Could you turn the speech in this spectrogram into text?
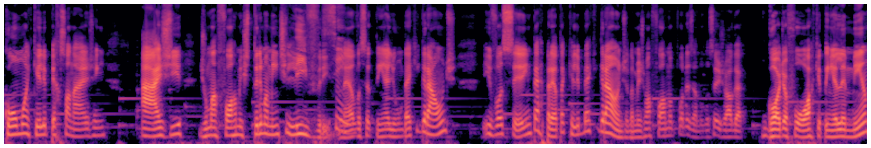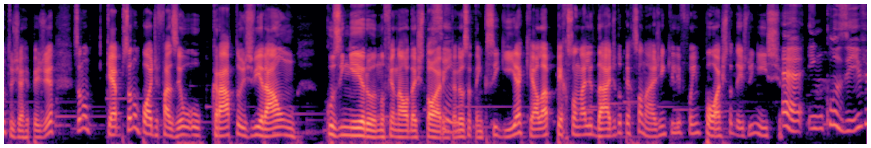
como aquele personagem age de uma forma extremamente livre, Sim. né? Você tem ali um background e você interpreta aquele background. Da mesma forma, por exemplo, você joga God of War que tem elementos de RPG, você não quer, você não pode fazer o, Kratos virar um cozinheiro no final da história, Sim. entendeu? Você tem que seguir aquela personalidade do personagem que lhe foi imposta desde o início. É, inclusive,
